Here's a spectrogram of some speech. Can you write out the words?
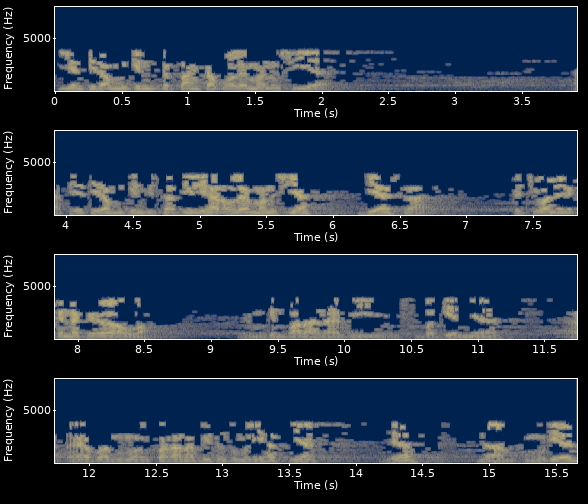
yang tidak mungkin tertangkap oleh manusia. Artinya tidak mungkin bisa dilihat oleh manusia biasa. Kecuali dikehendaki oleh Allah. Ya, mungkin para nabi sebagiannya atau apa para nabi tentu melihatnya ya. Nah, kemudian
